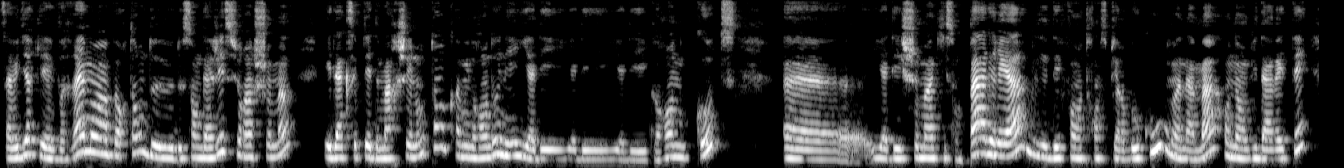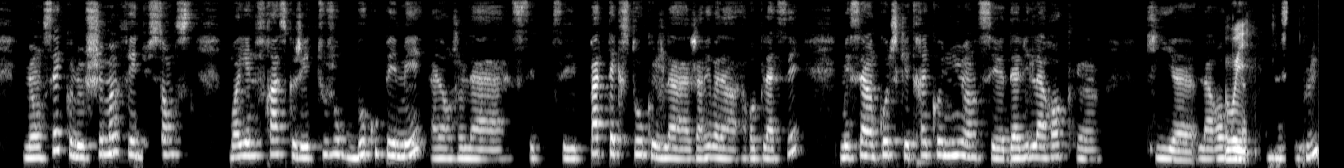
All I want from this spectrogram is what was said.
ça veut dire qu'il est vraiment important de, de s'engager sur un chemin et d'accepter de marcher longtemps comme une randonnée. Il y a des, il y a des, il y a des grandes côtes euh, il y a des chemins qui sont pas agréables, des fois on transpire beaucoup, on en a marre, on a envie d'arrêter, mais on sait que le chemin fait du sens. Moi, il y a une phrase que j'ai toujours beaucoup aimée, alors je la, c'est pas texto que je la, j'arrive à la replacer, mais c'est un coach qui est très connu, hein, c'est David Larocque, euh, qui euh, Larocque, oui. je sais plus,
